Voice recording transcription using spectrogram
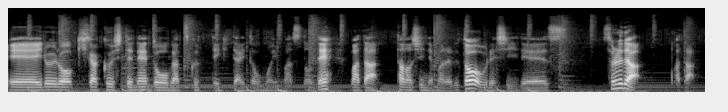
えー、いろいろ企画してね、動画作っていきたいと思いますので、また楽しんでもらえると嬉しいです。それではまた。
